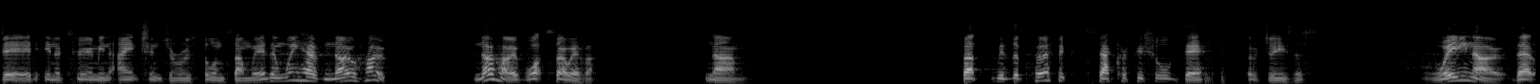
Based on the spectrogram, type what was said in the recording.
dead in a tomb in ancient Jerusalem somewhere, then we have no hope. No hope whatsoever. None. But with the perfect sacrificial death of Jesus, we know that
